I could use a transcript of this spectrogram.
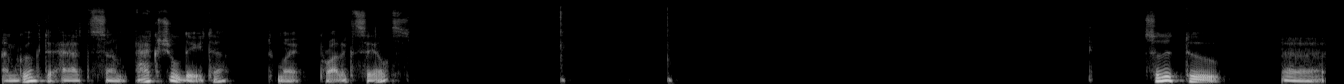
I'm going to add some actual data to my product sales So that to uh,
